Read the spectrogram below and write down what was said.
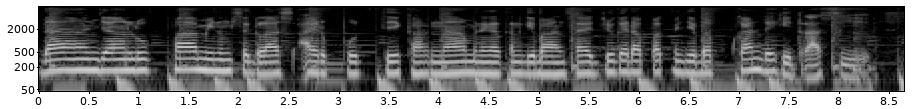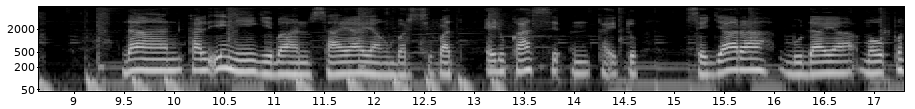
Dan jangan lupa minum segelas air putih karena mendengarkan gibahan saya juga dapat menyebabkan dehidrasi. Dan kali ini gibahan saya yang bersifat edukasi entah itu sejarah, budaya maupun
